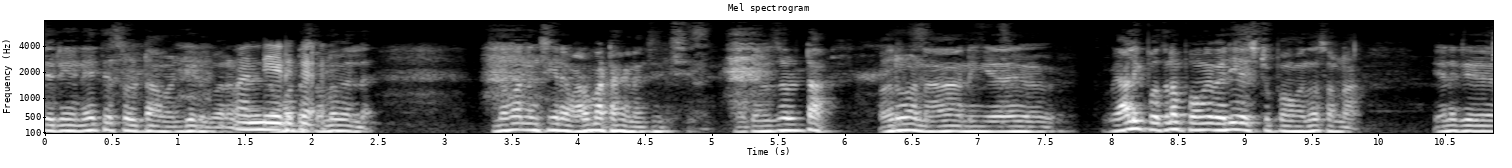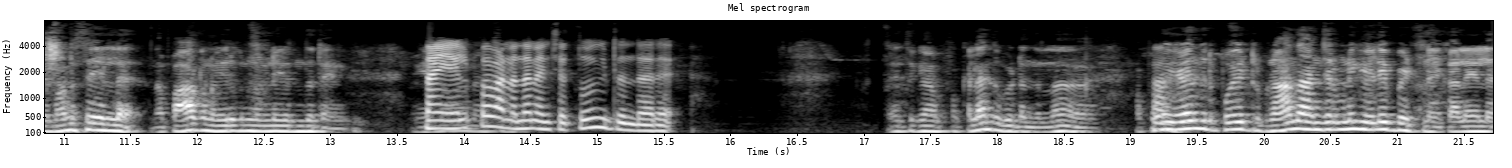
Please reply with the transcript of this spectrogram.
தெரியும். நேத்தே சொல்லிட்டான் வண்டி எடுக்க வரேன் வண்டி நம்மகிட்ட சொல்லவே இல்லை. இந்த மாதிரி நினைச்சுக்கிறேன் வரமாட்டாங்க நினைச்சிச்சு. அவன் சொல்லிட்டான். வருவேண்ணா நீங்க வேலைக்கு போத்தெல்லாம் போங்க வெளியே வச்சுட்டு போங்க தான் சொன்னான். எனக்கு மனசே இல்லை. நான் பார்க்கணும் இருக்கணும்னு இருந்துட்டேன் எனக்கு. நான் எழுப்ப வேணாம் தான் நினச்சேன். தூங்கிட்டு இருந்தாரு. நேற்றுக்கு கல்யாணத்துக்கு போயிட்டு வந்தேன்ல. அப்போ எழுந்துட்டு போயிட்டு இருப்பேன். நான் தான் அஞ்சரை மணிக்கு வெளியே போயிட்டேன் காலையில.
